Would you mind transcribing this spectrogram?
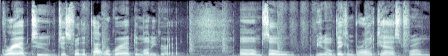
grab two just for the power grab, the money grab. Um, so, you know, they can broadcast from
